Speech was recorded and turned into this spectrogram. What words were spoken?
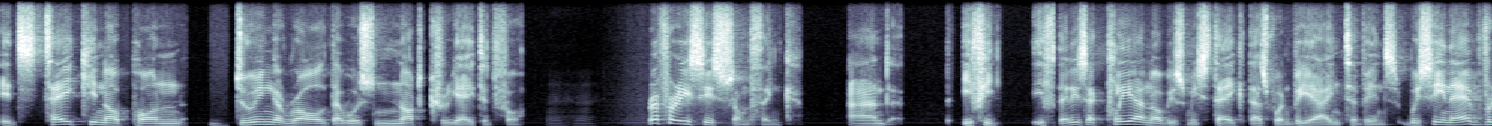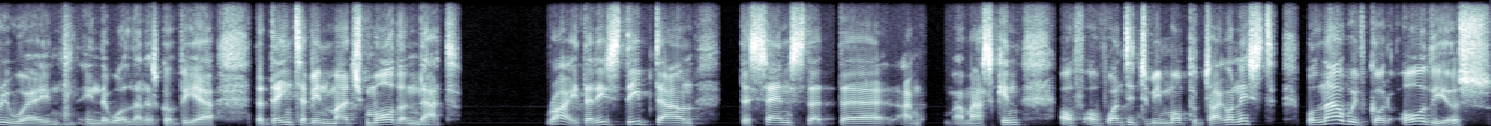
it's taking upon doing a role that was not created for. Mm-hmm. Referee sees something, and if he if there is a clear and obvious mistake, that's when VAR intervenes. We've seen everywhere in, in the world that has got VAR that they intervene much more than that. Right, that is deep down the sense that uh, I'm, I'm asking of, of wanting to be more protagonist. Well, now we've got audios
